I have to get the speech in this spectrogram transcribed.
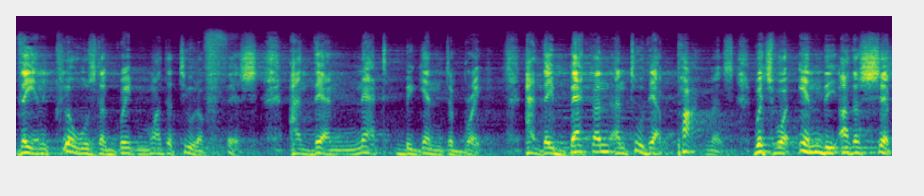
they enclosed a great multitude of fish, and their net began to break. And they beckoned unto their partners, which were in the other ship,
